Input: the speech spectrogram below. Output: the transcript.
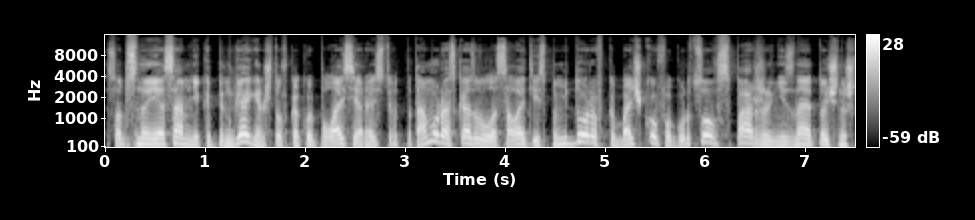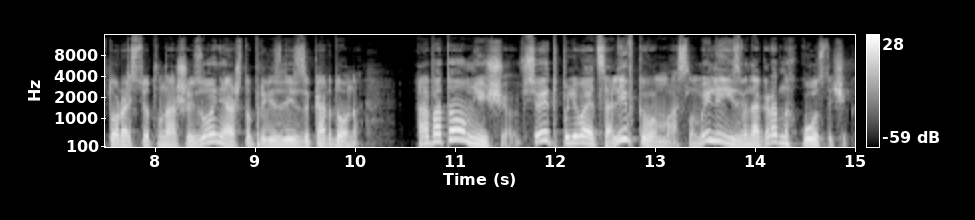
Собственно, я сам не Копенгаген, что в какой полосе растет, потому рассказывал о салате из помидоров, кабачков, огурцов, спаржи, не зная точно, что растет в нашей зоне, а что привезли из-за кордона. А потом еще, все это поливается оливковым маслом или из виноградных косточек.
